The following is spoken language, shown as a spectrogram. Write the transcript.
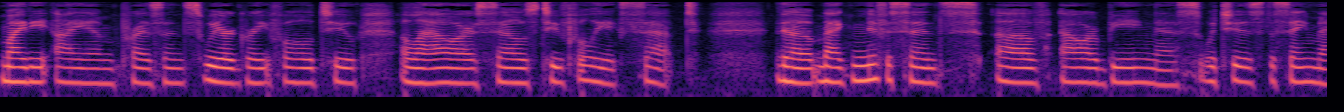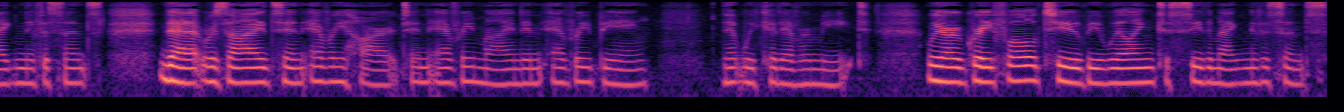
mighty I am presence. We are grateful to allow ourselves to fully accept the magnificence of our beingness, which is the same magnificence that resides in every heart, in every mind, in every being that we could ever meet. We are grateful to be willing to see the magnificence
